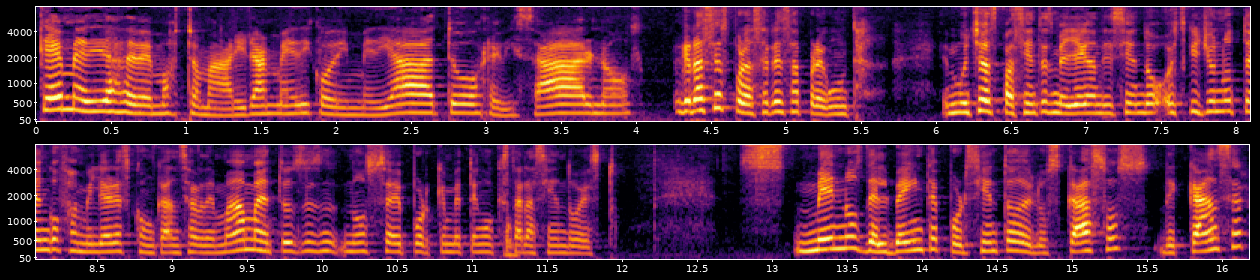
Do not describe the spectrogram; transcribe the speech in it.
¿qué medidas debemos tomar? ¿Ir al médico de inmediato? ¿Revisarnos? Gracias por hacer esa pregunta. Muchas pacientes me llegan diciendo, es que yo no tengo familiares con cáncer de mama, entonces no sé por qué me tengo que estar haciendo esto. Menos del 20% de los casos de cáncer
